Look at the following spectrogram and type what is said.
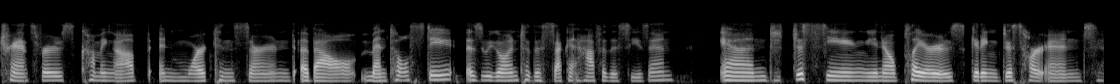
transfers coming up and more concerned about mental state as we go into the second half of the season and just seeing you know players getting disheartened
